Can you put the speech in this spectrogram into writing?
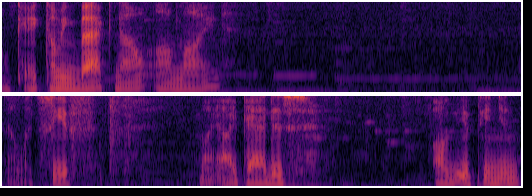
Okay, coming back now online. Now let's see if my iPad is of the opinion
